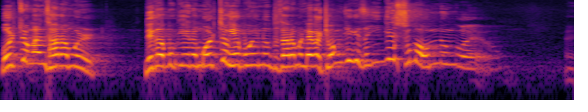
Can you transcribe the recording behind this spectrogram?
멀쩡한 사람을, 내가 보기에는 멀쩡해 보이는 그 사람을 내가 경쟁에서 이길 수가 없는 거예요. 네.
